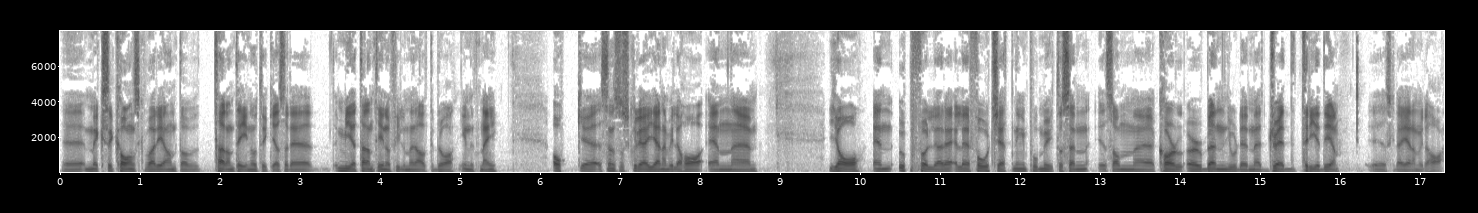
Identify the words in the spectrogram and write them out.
eh, mexikansk variant av Tarantino tycker jag. Så det är, mer Tarantino-filmer är alltid bra, enligt mig. Och eh, sen så skulle jag gärna vilja ha en eh, Ja, en uppföljare eller fortsättning på mytosen eh, som eh, Carl Urban gjorde med Dread 3D. Eh, skulle jag gärna vilja ha.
